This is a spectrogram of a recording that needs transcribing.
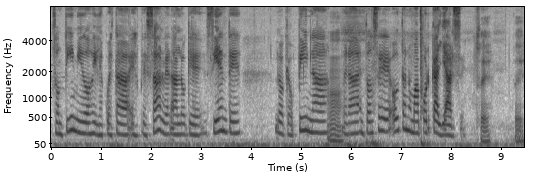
son tímidos y les cuesta expresar, ¿verdad? Lo que siente, lo que opina, mm. ¿verdad? Entonces opta nomás por callarse. Sí, sí.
